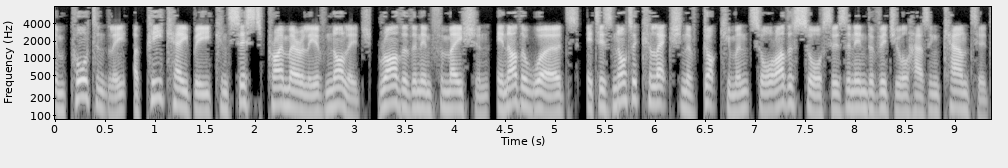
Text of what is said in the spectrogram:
Importantly, a PKB consists primarily of knowledge, rather than information, in other words, it is not a collection of documents or other sources an individual has encountered,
